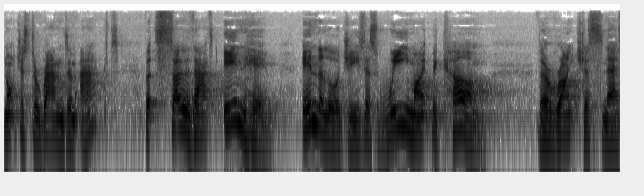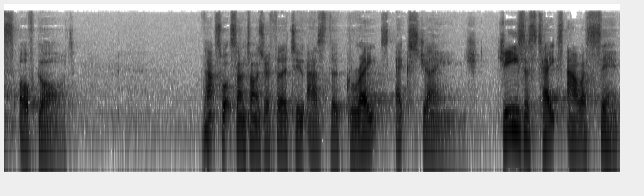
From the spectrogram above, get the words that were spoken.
Not just a random act, but so that in him, in the Lord Jesus, we might become the righteousness of God. That's what's sometimes referred to as the great exchange. Jesus takes our sin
